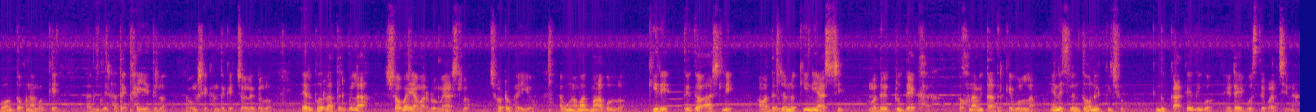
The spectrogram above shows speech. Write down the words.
বোন তখন আমাকে তার নিজের হাতে খাইয়ে দিল এবং সেখান থেকে চলে গেল। এরপর রাতের বেলা সবাই আমার রুমে আসলো, ছোট ভাইও এবং আমার মা বলল কিরে তুই তো আসলি? আমাদের জন্য কি নিয়ে আসছি, আমাদের একটু দেখা। তখন আমি তাদেরকে বললাম এনেছিলাম তো অনেক কিছু, কিন্তু কাকে দিব এটাই বুঝতে পারছি না।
